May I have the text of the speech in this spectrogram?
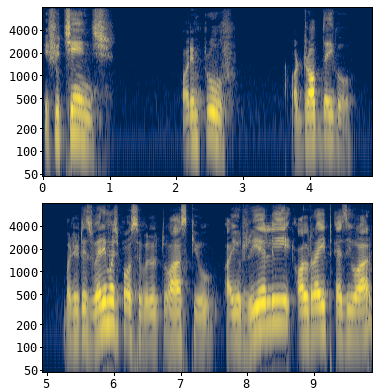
if you change or improve or drop the ego. But it is very much possible to ask you are you really all right as you are?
